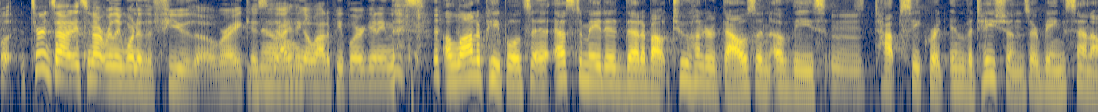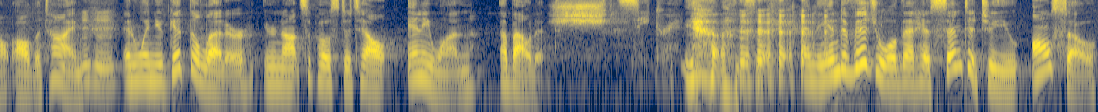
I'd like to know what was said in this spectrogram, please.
Well, it turns out it's not really one of the few, though, right? Because no. I think a lot of people are getting this. a lot of people. It's estimated that about 200,000 of these mm. top secret invitations are being sent out all the time. Mm -hmm. And when you get the letter, you're not supposed to tell anyone about it. Shh. Yes. and the individual that has sent it to you also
